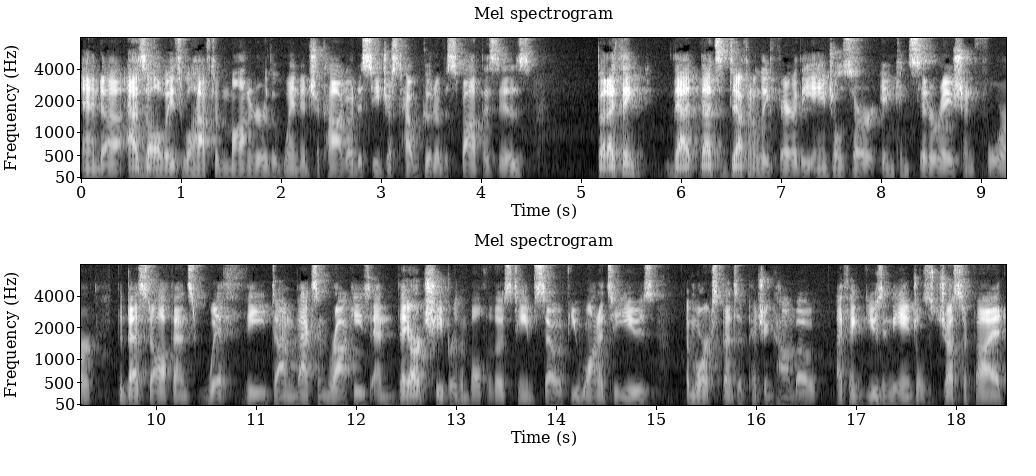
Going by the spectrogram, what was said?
and uh, as always, we'll have to monitor the wind in Chicago to see just how good of a spot this is. But I think that that's definitely fair. The Angels are in consideration for the best offense with the Diamondbacks and Rockies, and they are cheaper than both of those teams. So if you wanted to use a more expensive pitching combo, I think using the Angels is justified,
